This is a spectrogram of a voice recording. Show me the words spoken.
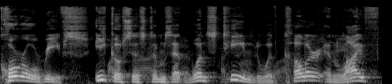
Coral reefs, ecosystems that once teemed with color and life,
